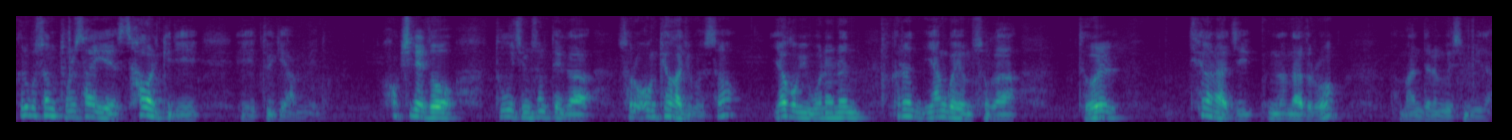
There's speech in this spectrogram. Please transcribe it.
그리고선 둘 사이에 사흘길이 되게 합니다. 혹시라도 두 짐승 떼가 서로 엉켜가지고서 야곱이 원하는 그런 양과 염소가 덜 태어나지 나도록 만드는 것입니다.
